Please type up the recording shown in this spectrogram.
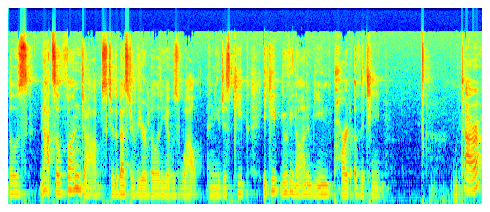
those not so fun jobs to the best of your ability as well. And you just keep, you keep moving on and being part of the team. Tara?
